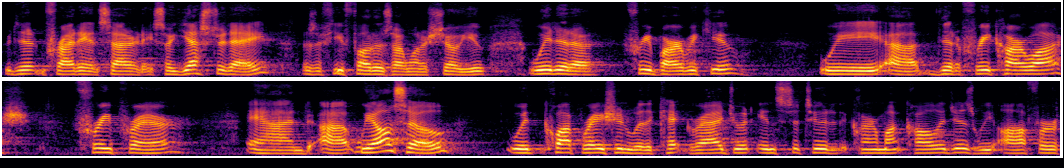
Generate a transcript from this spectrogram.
We did it Friday and Saturday. So, yesterday, there's a few photos I want to show you. We did a free barbecue, we uh, did a free car wash, free prayer, and uh, we also, with cooperation with the Graduate Institute at the Claremont Colleges, we offer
